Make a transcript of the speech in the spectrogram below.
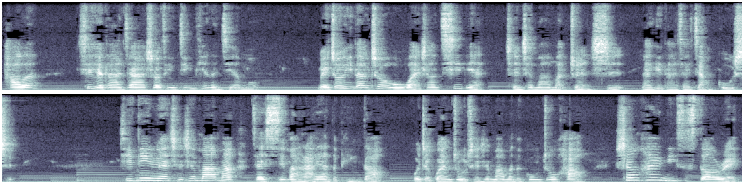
好了，谢谢大家收听今天的节目。每周一到周五晚上七点，晨晨妈妈准时来给大家讲故事。请订阅晨晨妈妈在喜马拉雅的频道，或者关注晨晨妈妈的公众号“上海 Nice Story”。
